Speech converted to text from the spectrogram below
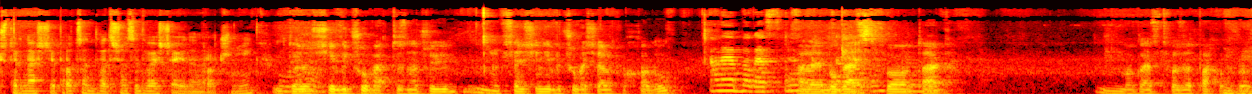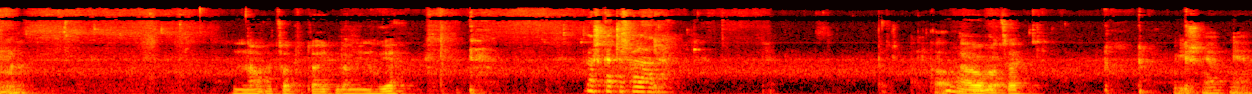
14% 2021 rocznik. I to się wyczuwa, to znaczy w sensie nie wyczuwa się alkoholu, Ale bogactwo. ale bogactwo, tak. Bogactwo zapachów różnych. No, a co tutaj dominuje? Gorzka czekolada. Alkohol. A owoce? Wiśnia? Nie.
